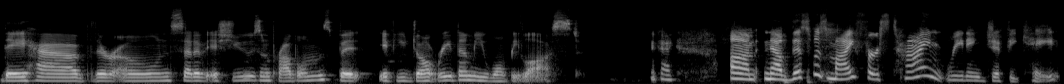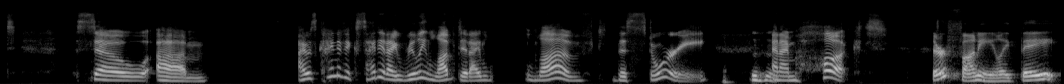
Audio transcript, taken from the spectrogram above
they have their own set of issues and problems, but if you don't read them, you won't be lost. Okay. Um, now this was my first time reading Jiffy Kate. So um I was kind of excited. I really loved it. I loved this story Mhm. and I'm hooked. They're funny. Like they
